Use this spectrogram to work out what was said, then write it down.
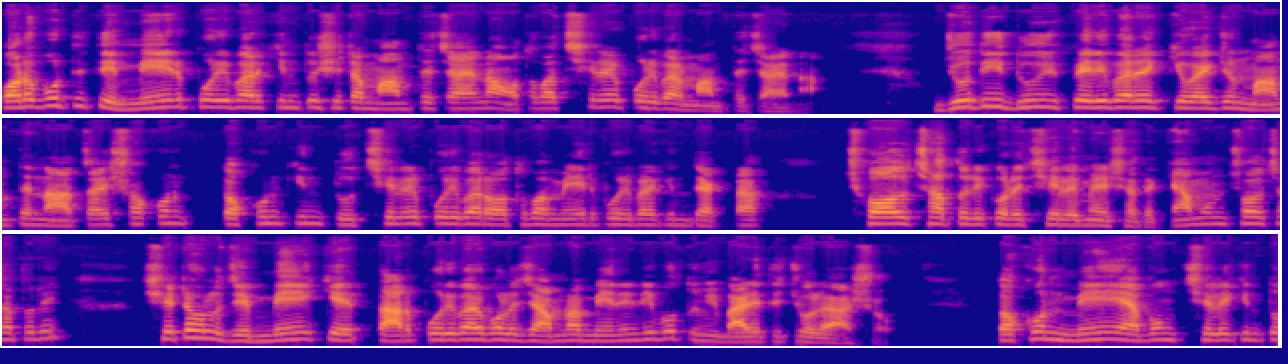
পরবর্তীতে মেয়ের পরিবার কিন্তু সেটা মানতে চায় না অথবা ছেলের পরিবার মানতে চায় না। যদি দুই পরিবারে কেউ একজন মানতে না চায় তখন তখন কিন্তু ছেলের পরিবার অথবা মেয়ের পরিবার কিন্তু একটা ছল ছাতুরি করে ছেলে মেয়ের সাথে। কেমন ছল ছাতুরি? সেটা হলো যে মেয়েকে তার পরিবার বলে যে, আমরা মেনে নিব, তুমি বাড়িতে চলে আসো। তখন মেয়ে এবং ছেলে কিন্তু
